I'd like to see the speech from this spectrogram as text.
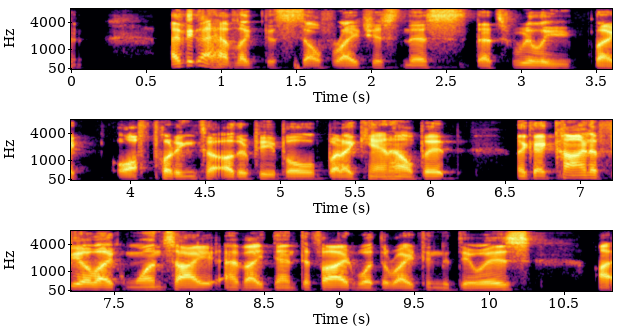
i think i have like this self-righteousness that's really like off-putting to other people but i can't help it. Like i kind of feel like once i have identified what the right thing to do is I,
